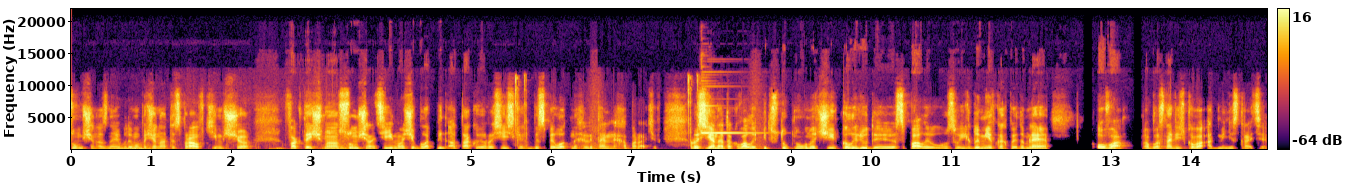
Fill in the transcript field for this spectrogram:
Сумщина з нею будемо починати. Справа в тім, що фактично Сумщина цієї ночі була під атакою російських безпілотних літальних апаратів. Росіяни атакували підступно уночі, коли люди спали у своїх домівках. Повідомляє ОВА, обласна військова адміністрація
